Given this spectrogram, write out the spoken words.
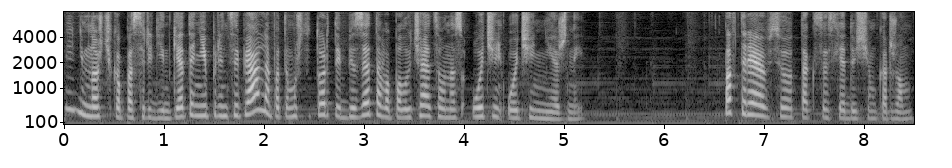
И немножечко посерединке. Это не принципиально, потому что торт и без этого получается у нас очень-очень нежный. Повторяю все так со следующим коржом.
